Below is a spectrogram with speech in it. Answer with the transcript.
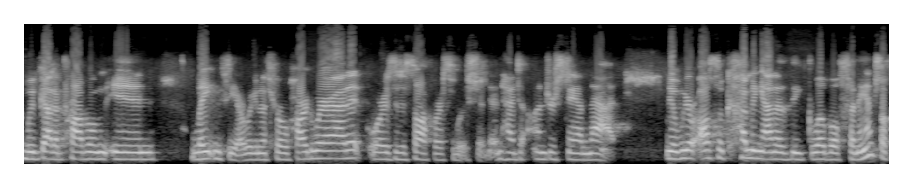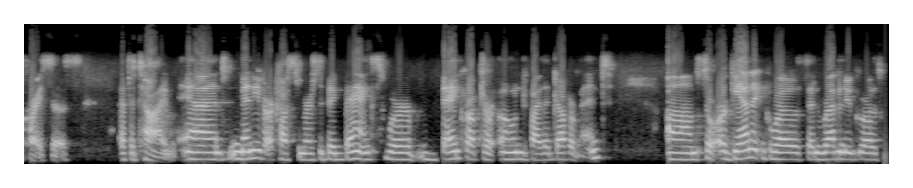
we've got a problem in latency. Are we going to throw hardware at it or is it a software solution? And had to understand that. You know, we were also coming out of the global financial crisis at the time, and many of our customers, the big banks, were bankrupt or owned by the government. Um, so organic growth and revenue growth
